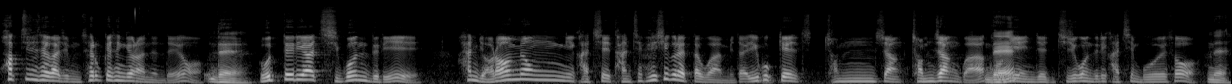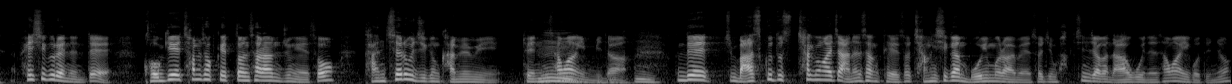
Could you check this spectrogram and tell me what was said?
확진세가 지금 새롭게 생겨났는데요. 네. 롯데리아 직원들이 한 여러 명이 같이 단체 회식을 했다고 합니다. 일곱 개 점장 점장과 네. 거기에 이제 직원들이 같이 모여서 네. 회식을 했는데 거기에 참석했던 사람 중에서 단체로 지금 감염이 된 음. 상황입니다. 음. 근데 지금 마스크도 착용하지 않은 상태에서 장시간 모임을 하면서 지금 확진자가 나오고 있는 상황이거든요.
